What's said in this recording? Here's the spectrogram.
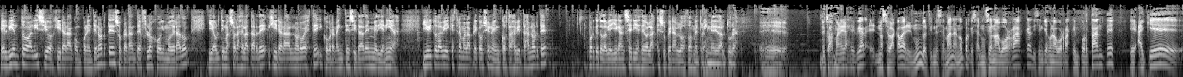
El viento alisio girará a componente norte, soplará entre flojo y moderado, y a últimas horas de la tarde girará al noroeste y cobrará intensidad en medianías. Y hoy todavía hay que extremar la precaución en costas abiertas al norte, porque todavía llegan series de olas que superan los dos metros y medio de altura. Eh, de todas maneras, Edgar, eh, no se va a acabar el mundo el fin de semana, ¿no? Porque se anuncia una borrasca, dicen que es una borrasca importante. Eh, hay que,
